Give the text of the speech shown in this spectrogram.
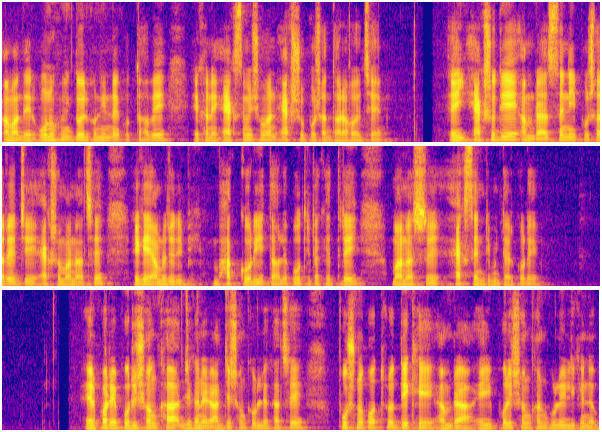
আমাদের অনুভূমিক দৈর্ঘ্য নির্ণয় করতে হবে। এখানে এক সেমি সমান একশো প্রসার ধরা হয়েছে। এই একশো দিয়ে আমরা শ্রেণি প্রসারের যে একশো মান আছে, একে আমরা যদি ভাগ করি, তাহলে প্রতিটা ক্ষেত্রেই মান আসছে এক সেন্টিমিটার করে। এরপরে পরিসংখ্যা, যেখানে রাজ্যের সংখ্যা উল্লেখ আছে, প্রশ্নপত্র দেখে আমরা এই পরিসংখ্যানগুলি লিখে নেব।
